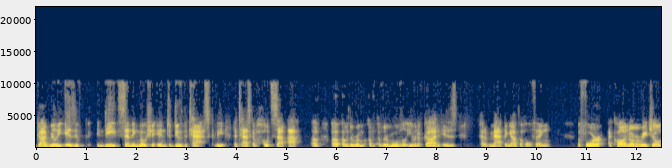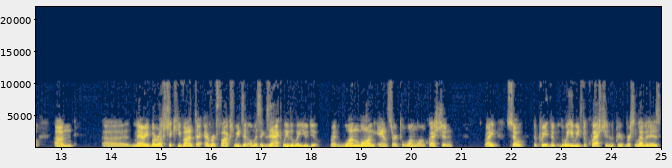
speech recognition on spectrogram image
God really is, if indeed, sending Moshe in to do the task, the the task of hotza'ah, of of, of the rem, of, of the removal, even if God is kind of mapping out the whole thing. Before I call on Norm and Rachel, um, uh, Larry Baruch Shekivanta, Everett Fox reads it almost exactly the way you do, right? One long answer to one long question, right? So the pre the, the way he reads the question, the pre, verse eleven is,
